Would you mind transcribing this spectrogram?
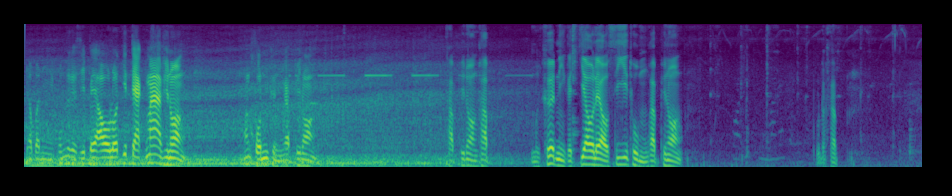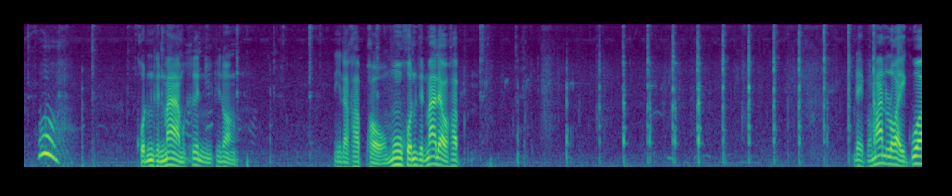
เดี๋ยวบันนี้ผมจะสิไปเอารถยี่แตกมาพี่น้องมันขนขึ้นครับพี่น้อง ครับพี่น้องครับมือเคลื่อนนี่ก็เจียวแล้วซี่ทุ่มครับพี่น้องพูดนะครับโอ้ขนขึ้นมามือเคลื่อนนี่พี่น้อง นี่แหละครับเผามูคนขึ้นมาแล้วครับ ได้ประมาณร้อยกว่า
